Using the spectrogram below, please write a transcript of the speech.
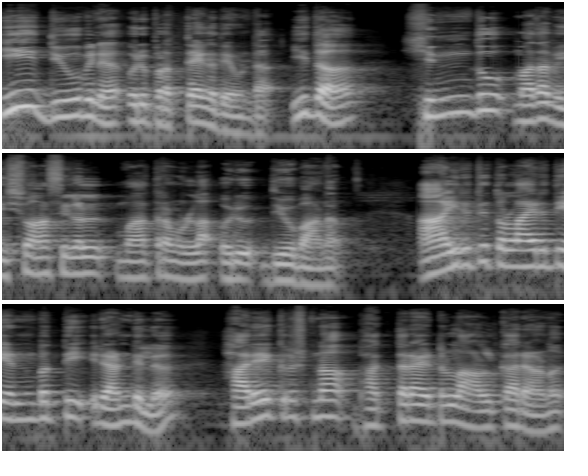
ഈ ദ്വീപിന് ഒരു പ്രത്യേകതയുണ്ട്. ഇത് ഹിന്ദു മതവിശ്വാസികൾ മാത്രമുള്ള ഒരു ദ്വീപാണ്. ആയിരത്തി തൊള്ളായിരത്തി എൺപത്തി രണ്ടിൽ ഹരേ കൃഷ്ണ ഭക്തരായിട്ടുള്ള ആൾക്കാരാണ്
